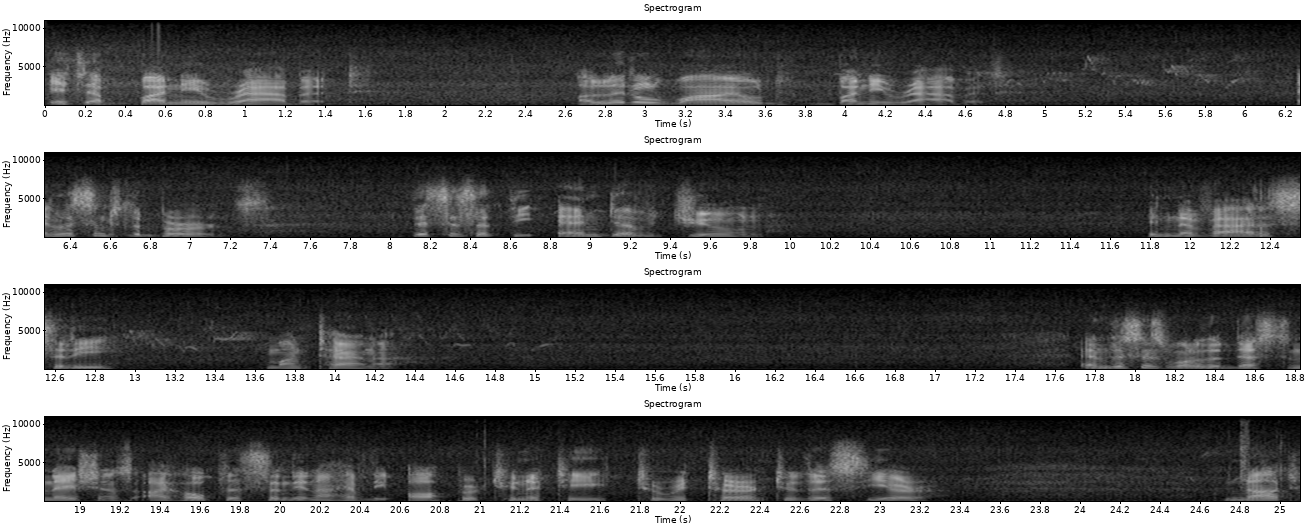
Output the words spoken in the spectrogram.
It's a bunny rabbit. A little wild bunny rabbit. And listen to the birds. This is at the end of June in Nevada City, Montana. And this is one of the destinations I hope that Cindy and I have the opportunity to return to this year. Not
